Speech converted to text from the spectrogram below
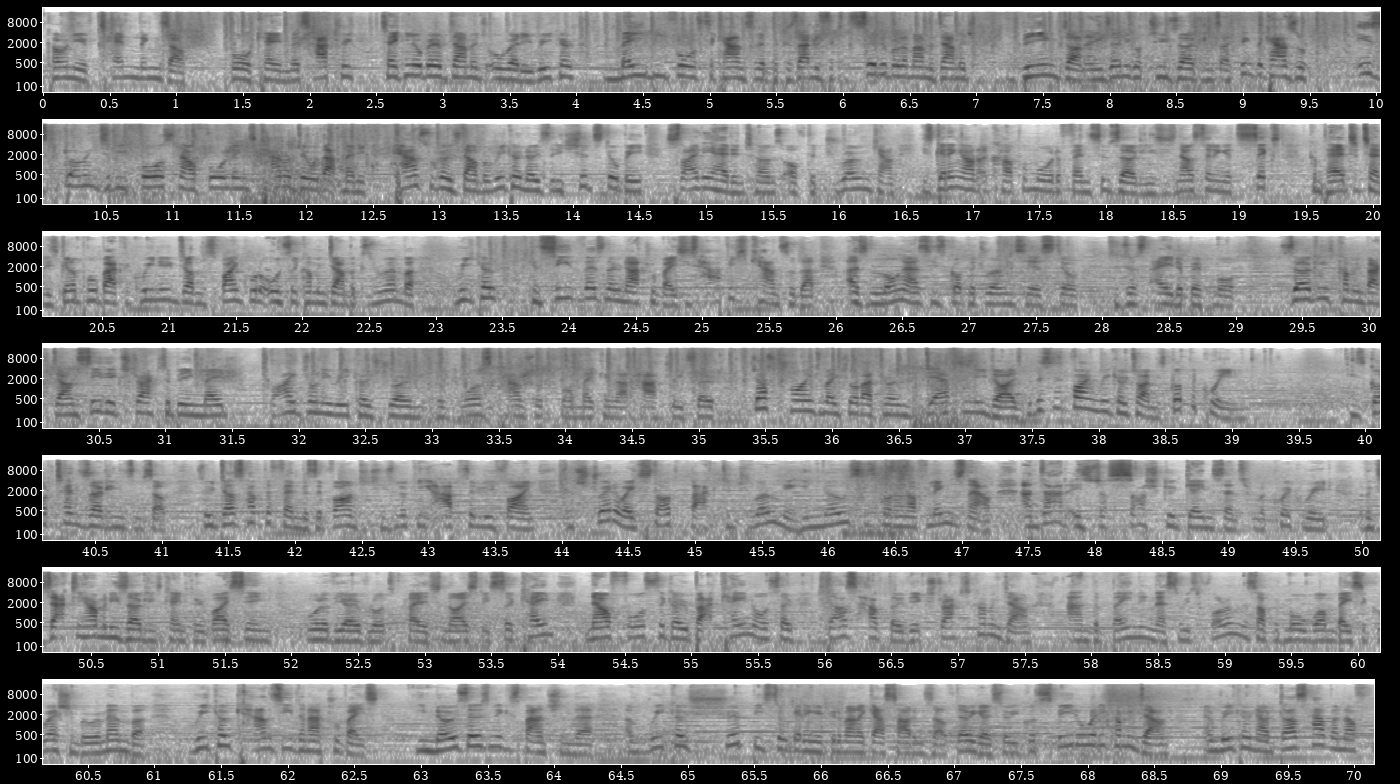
currently have 10 lings out for in This hatchery taking a little bit of damage already. Rico may be forced to cancel it because that is a considerable amount of damage being done and he's only got two Zerglings. I think the cancel is going to be forced now. Four lings cannot deal with that many. Cancel goes down but Rico knows that he should still be slightly ahead in terms of the drone count. He's getting out a couple more defensive Zerglings. He's now sitting at 6 compared to 10. He's going to pull back. The Queen done. The Spine Crawler also coming down because remember, Rico can see that there's no natural base. He's happy to cancel that as long as he's got the drones here still to just aid a bit more. Zerglings coming back down. See the extractor being made by JonnyREcco's drone that was cancelled from making that hatchery. So just trying to make sure that drone definitely dies. But this is buying Rico time. He's got the queen. He's got 10 Zerglings himself, so he does have defender's advantage. He's looking absolutely fine, and straight away starts back to droning. He knows he's got enough lings now, and that is just such good game sense from a quick read of exactly how many Zerglings came through by seeing all of the Overlords placed nicely. So Kane now forced to go back. Kane also does have, though, the Extractor coming down and the Baneling there, so he's following this up with more one-base aggression. But remember, Rico can see the natural base. He knows there's an expansion there, and Rico should be still getting a good amount of gas out himself. There we go, so we've got speed already coming down, and Rico now does have enough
